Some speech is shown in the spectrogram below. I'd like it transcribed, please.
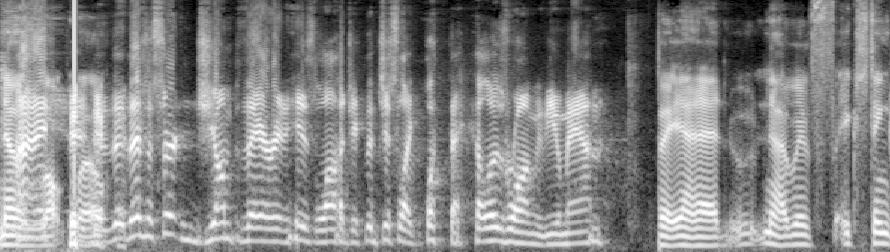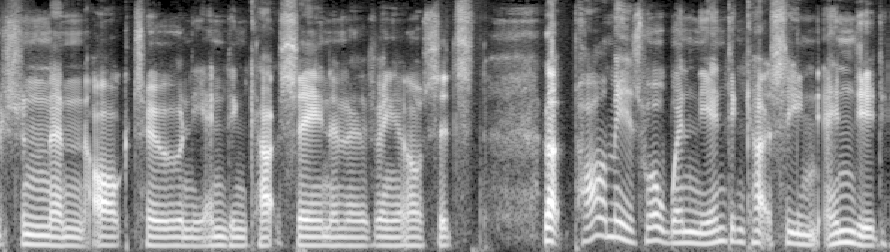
No, I- Rockwell. there- there's a certain jump there in his logic that's just like, what the hell is wrong with you, man? But yeah, no, with Extinction and Ark 2 and the ending cutscene and everything else, it's like part of me as well. When the ending cutscene ended,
